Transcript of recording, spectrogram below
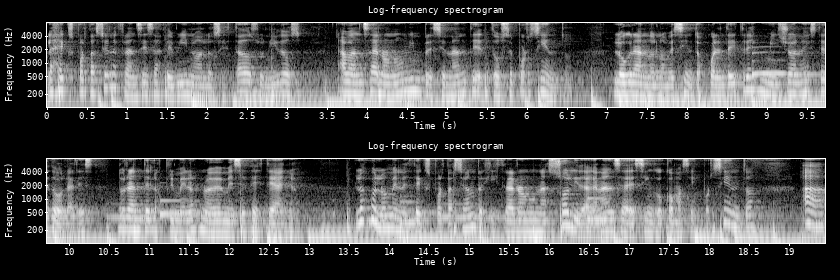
las exportaciones francesas de vino a los Estados Unidos avanzaron un impresionante 12%, logrando 943 millones de dólares durante los primeros nueve meses de este año. Los volúmenes de exportación registraron una sólida ganancia de 5,6% a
